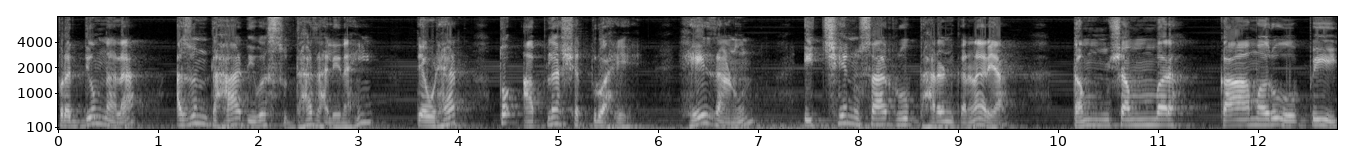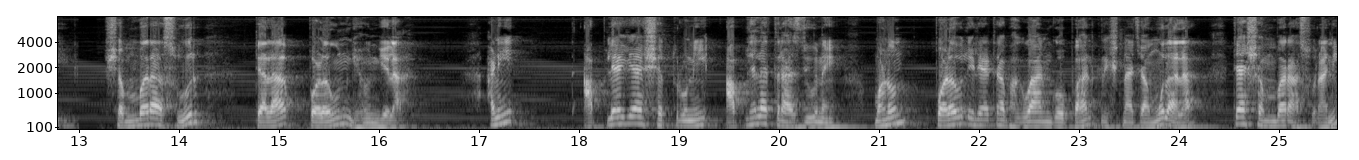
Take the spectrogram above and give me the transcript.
प्रद्युम्नाला अजून दहा दिवससुद्धा झाले नाही. तेवढ्यात तो आपला शत्रू आहे. हे जाणून इच्छेनुसार रूप धारण करणाऱ्या तम शंभर कामरूपी शंभरासूर त्याला पळवून घेऊन गेला. आणि आपल्या या शत्रूंनी आपल्याला त्रास देऊ नये म्हणून पळवलेल्या त्या भगवान गोपाल कृष्णाच्या मुलाला त्या शंभर आसुरांनी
